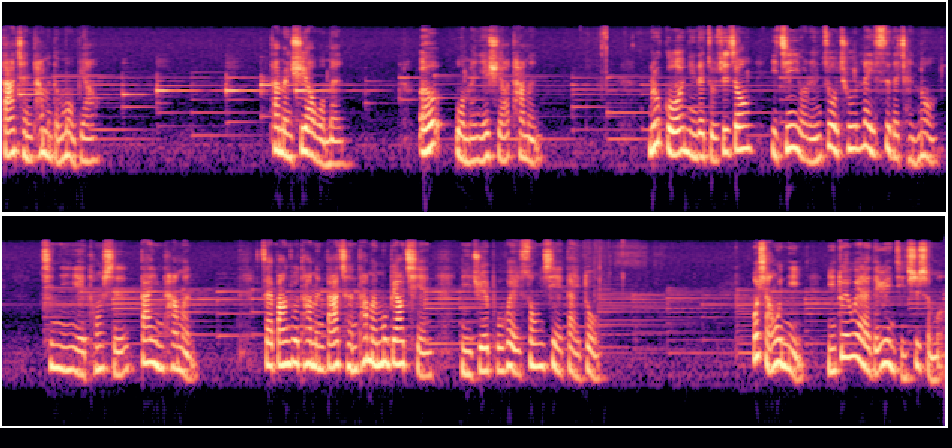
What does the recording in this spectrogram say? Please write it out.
达成他们的目标。他们需要我们。而我们也需要他们。如果你的组织中已经有人做出类似的承诺，请你也同时答应他们，在帮助他们达成他们目标前，你绝不会松懈怠惰。我想问你，你对未来的愿景是什么？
